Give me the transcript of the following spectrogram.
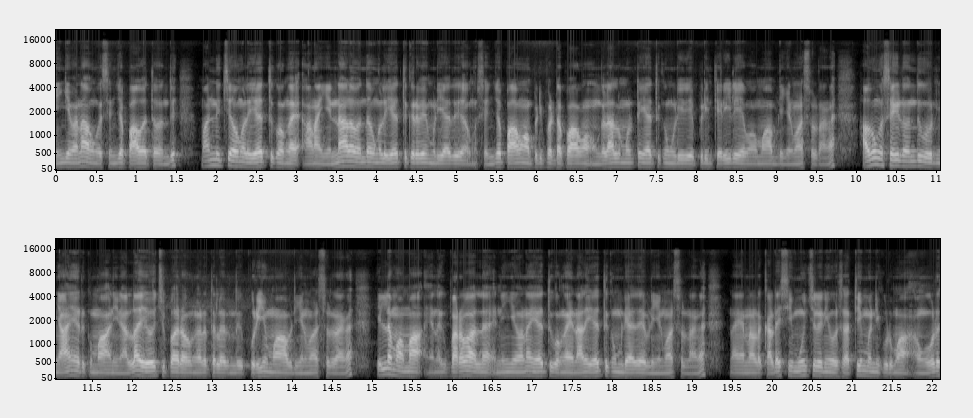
நீங்கள் வேணால் அவங்க செஞ்ச பாவத்தை வந்து மன்னித்து அவங்கள ஏற்றுக்கோங்க ஆனால் என்னால் வந்து அவங்கள ஏற்றுக்கிறவே முடியாது. அவங்க செஞ்ச பாவம் அப்படிப்பட்ட பாவம் உங்களால் மட்டும் ஏற்றுக்க முடியுது. எப்படின்னு தெரியலையே மாமா அப்படிங்கிற மாதிரி சொல்கிறாங்க அவங்க சைடு வந்து ஒரு நியாயம் இருக்குமா? நீ நல்லா யோசிச்சுப்பார் அவங்க இடத்துல இருந்து. புரியுமா? அப்படிங்கிற மாதிரி சொல்கிறாங்க இல்லை மாமா எனக்கு பரவாயில்ல. நீங்கள் வேணால் ஏற்றுக்கோங்க என்னால் ஏற்றுக்க முடியாது. அப்படிங்கிற மாதிரி சொல்கிறாங்க நான் என்னோடய கடைசி மூச்சில் நீ ஒரு சத்தியம் பண்ணி கொடுமா. அவங்க கூட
